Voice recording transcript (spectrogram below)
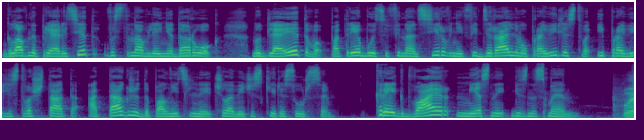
Главный приоритет – восстановление дорог, но для этого потребуется финансирование федерального правительства и правительства штата, а также дополнительные человеческие ресурсы. Крейг Двайер – местный бизнесмен. Um,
